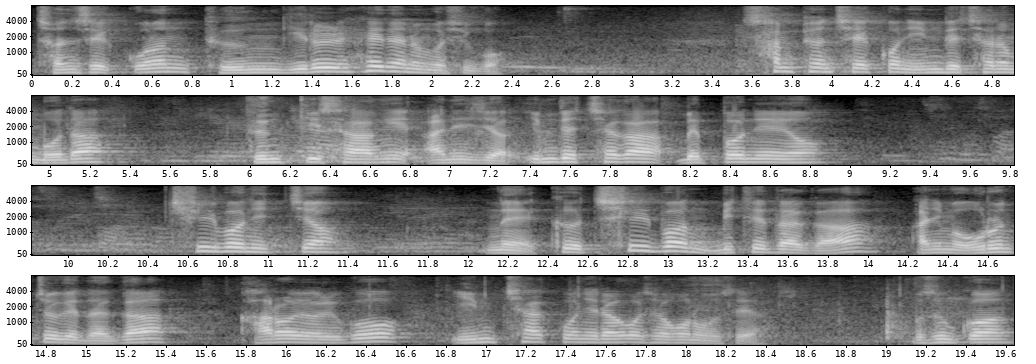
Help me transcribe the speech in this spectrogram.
전세권은 등기를 해야 되는 것이고 3편 채권 임대차는 뭐다? 등기 사항이 아니죠. 임대차가 몇 번이에요? 7번 있죠? 네, 그 7번 밑에다가 아니면 오른쪽에다가 가로 열고 임차권이라고 적어 놓으세요. 무슨 권?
